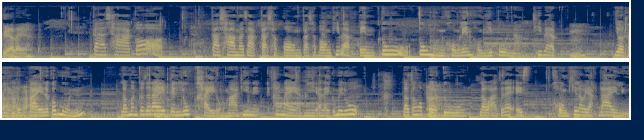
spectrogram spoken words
คืออะไรฮะกาชาก็กาชามาจากกาชาปอง กาชาปองที่แบบเป็นตู้ตู้หมุนของเล่นของญี่ปุ่นน่ะ ที่แบบอืมหยอดเหรียญลงไปอ่าฮะแล้วก็หมุน แล้วมันก็จะได้อืมเป็นลูกไข่ออกมาที่ในข้างในอะมีอะไรก็ไม่รู้ เราต้องมาเปิดอ่าดู เราอาจจะได้ไอของที่เราอยากได้หรือ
